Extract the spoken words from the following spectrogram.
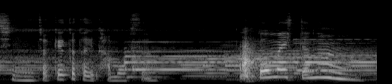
진짜 깨끗하게 다 먹었어요. 너무 맛있잖아.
